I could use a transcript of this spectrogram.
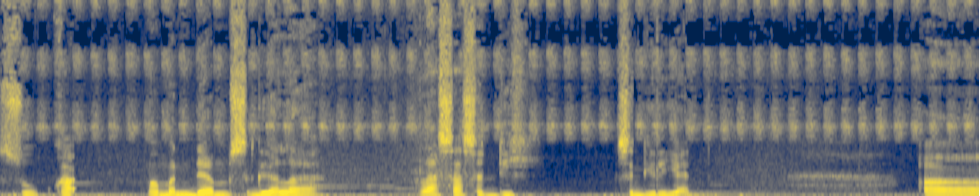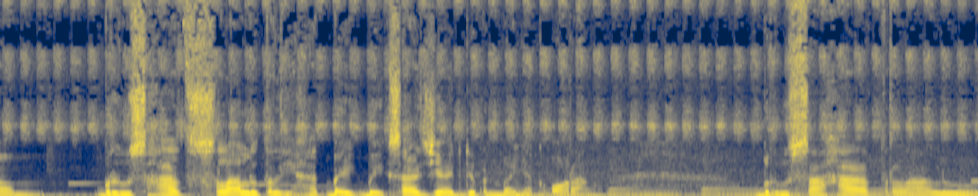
suka memendam segala rasa sedih sendirian. Um, berusaha selalu terlihat baik-baik saja di depan banyak orang. Berusaha terlalu,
